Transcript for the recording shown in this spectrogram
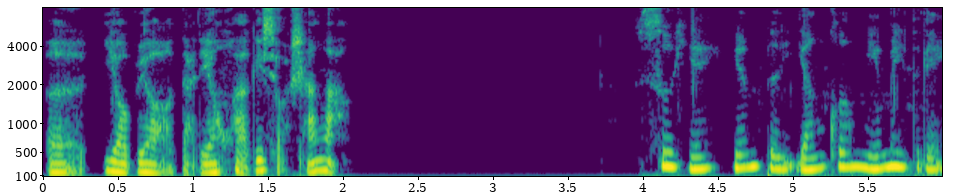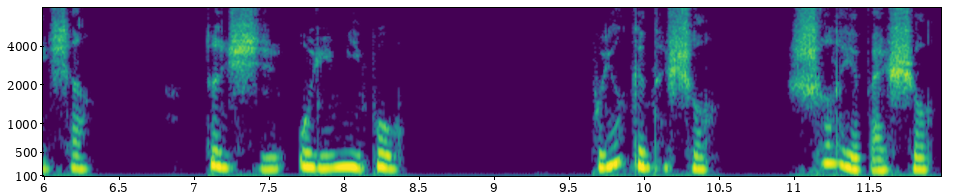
呃，要不要打电话给小山啊？”苏妍原本阳光明媚的脸上，顿时乌云密布。不用跟他说，说了也白说。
